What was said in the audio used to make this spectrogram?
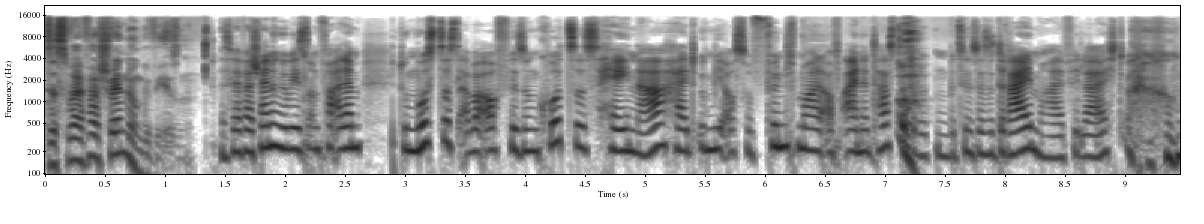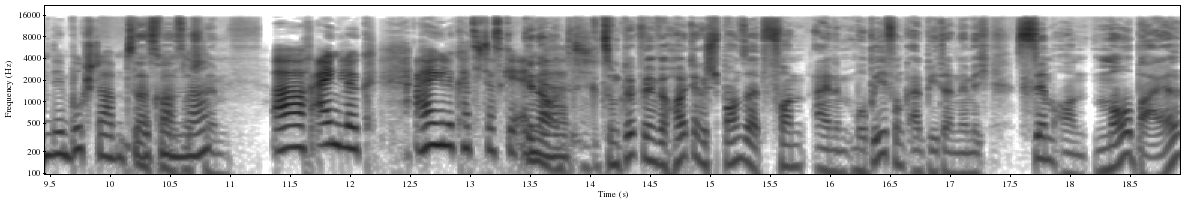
Das wäre Verschwendung gewesen. Das wäre Verschwendung gewesen. Und vor allem, du musstest aber auch für so ein kurzes Hey na halt irgendwie auch so fünfmal auf eine Taste oh. drücken, beziehungsweise dreimal vielleicht, um den Buchstaben zu das bekommen. Das war so ne? schlimm. Ach, ein Glück. Ein Glück hat sich das Genau, geändert. und zum Glück werden wir heute gesponsert von einem Mobilfunkanbieter, nämlich SimOn Mobile.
